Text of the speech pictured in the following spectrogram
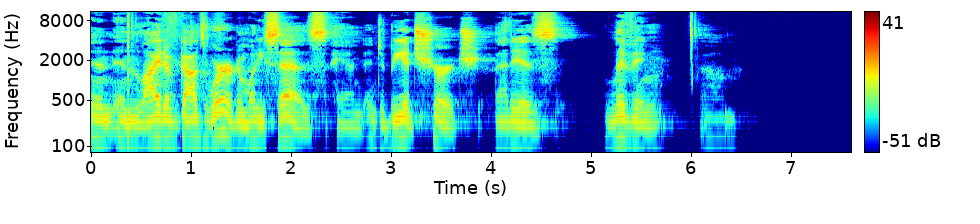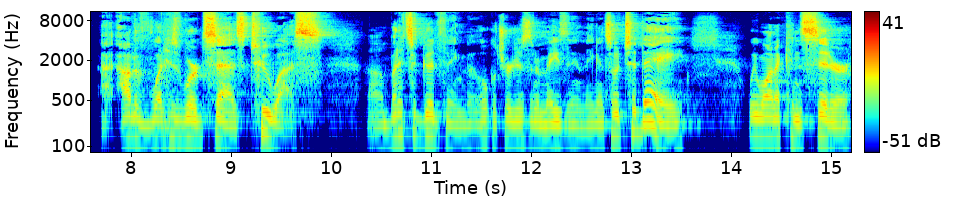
in, in light of God's word and what he says, and, and to be a church that is living um, out of what his word says to us um, but it's a good thing. The local church is an amazing thing. And so today, we want to consider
